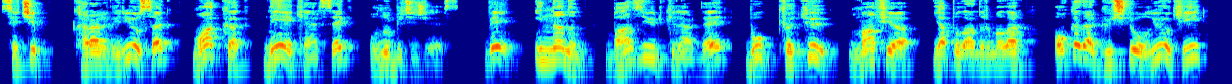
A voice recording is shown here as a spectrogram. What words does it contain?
seçip karar veriyorsak muhakkak ne ekersek onu biçeceğiz. Ve inanın bazı ülkelerde bu kötü mafya yapılandırmalar o kadar güçlü oluyor ki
